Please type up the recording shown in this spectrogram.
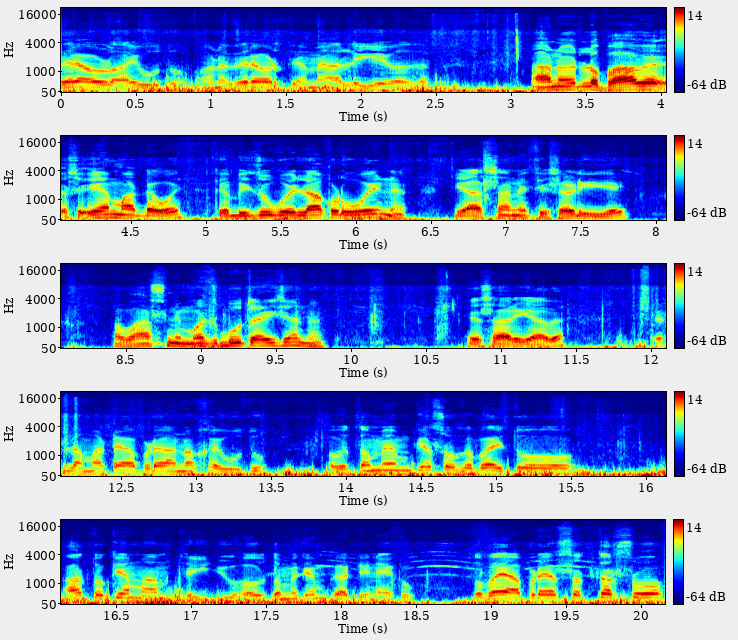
વેરાવળ આવ્યું હતું અને વેરાવળથી અમે આ લઈ આવ્યા હતા. આનો એટલો ભાવ એ માટે હોય કે બીજું કોઈ લાકડું હોય ને, એ આસાનીથી સડી જાય. આ વાંસની મજબૂતાઈ છે ને, એ સારી આવે. એટલા માટે આપણે આ નખાવ્યું હતું. હવે તમે એમ કહેશો કે ભાઈ તો આ તો કેમ આમ થઈ ગયું? હવે તમે કેમ કાઢી નાખ્યું? તો ભાઈ આપણે સત્તરસો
